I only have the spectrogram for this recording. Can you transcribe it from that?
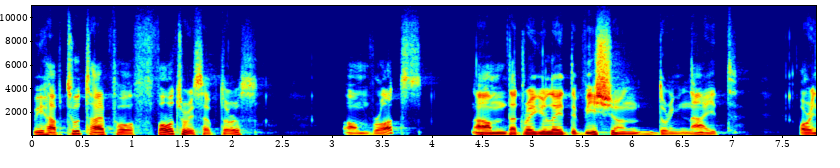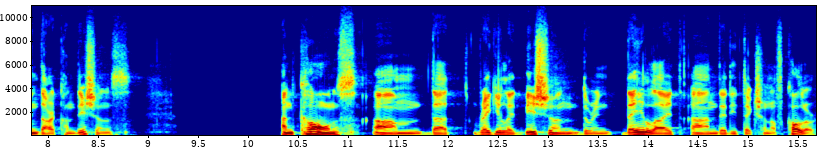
We have two types of photoreceptors, um, rods um, that regulate the vision during night or in dark conditions, and cones um, that regulate vision during daylight and the detection of color.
